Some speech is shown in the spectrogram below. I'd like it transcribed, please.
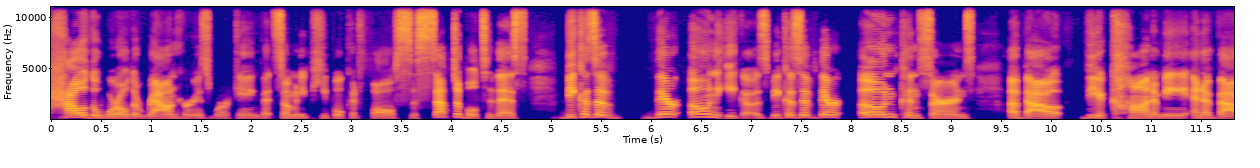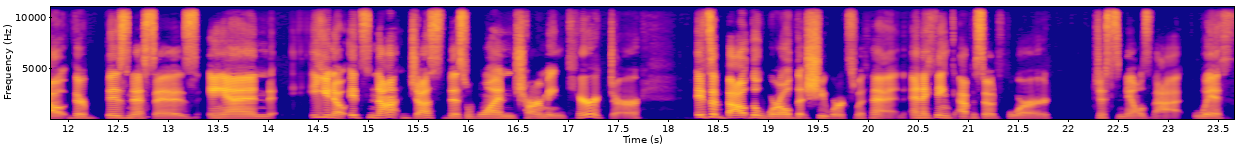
how the world around her is working that so many people could fall susceptible to this because of their own egos, because of their own concerns about the economy and about their businesses. And, you know, it's not just this one charming character, it's about the world that she works within. And I think episode four just nails that with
